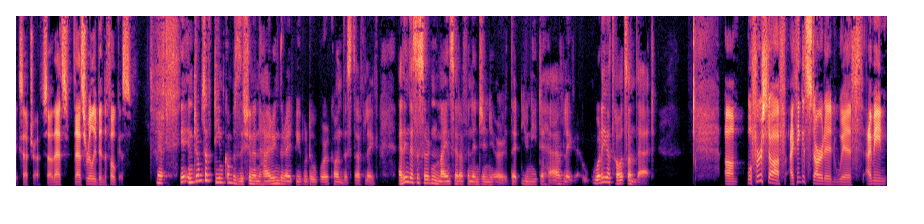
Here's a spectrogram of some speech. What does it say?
etc. So that's, that's really been the focus. Yeah. In terms of team composition and hiring the right people to work on this stuff, like I think there's a certain mindset of an engineer that you need to have. Like, what are your thoughts on that? Um, well, first off, I think it started with, I mean,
